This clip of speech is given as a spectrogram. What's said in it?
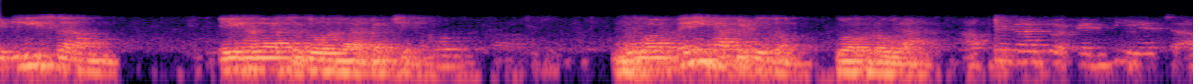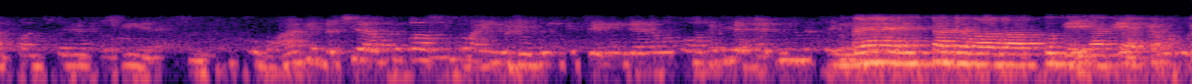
एटलीस्ट अराउंड एक हज़ार से दो हज़ार बच्चे। Who are very happy to come to our program. आपने कहा जो अकेडमी है चार पाँच सौ या छोटी है तो वहाँ के बच्चे आपके पास क्यों आएँगे? दो दिन की ट्रेनिंग रहे हो तो ऑलरेडी अकेडमी में मैं इसका जवाब आपको देना चाहता हूँ।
